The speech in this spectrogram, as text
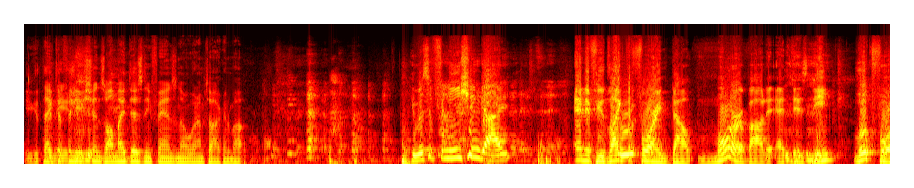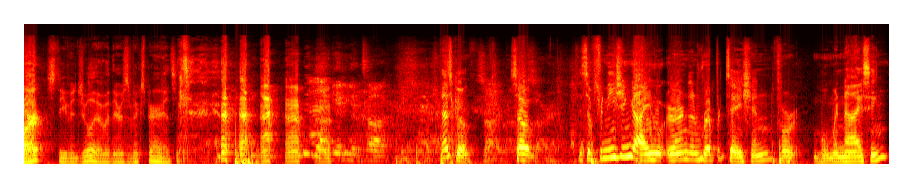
You can thank the Phoenicians. Phoenicians. All my Disney fans know what I'm talking about. He was a Phoenician guy. And if you'd like to find out more about it at Disney, look for Steve and Julia with years of experience. Idiot talk. That's cool. So, it's a Phoenician guy who earned a reputation for womanizing.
